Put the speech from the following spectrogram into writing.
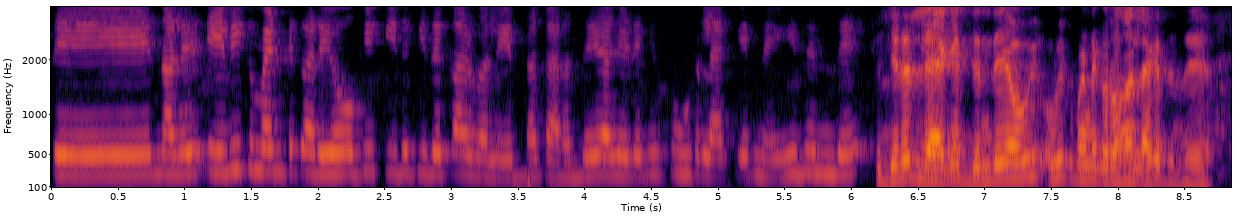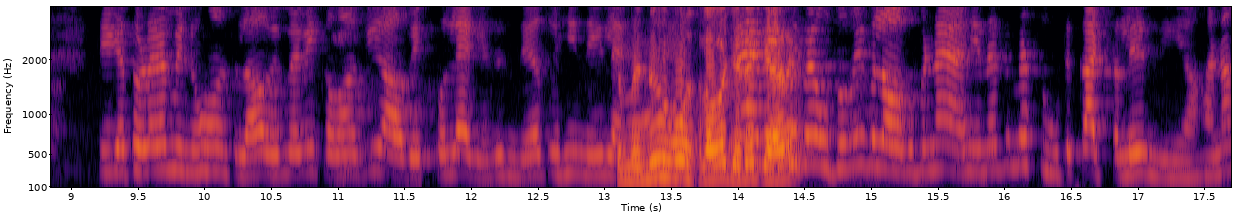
ਤੇ ਨਾਲੇ ਇਹ ਵੀ ਕਮੈਂਟ ਕਰਿਓ ਕਿ ਕਿਹਦੇ ਕਿਹਦੇ ਘਰ ਵਾਲੇ ਇਦਾਂ ਕਰਦੇ ਆ, ਜਿਹੜੇ ਕਿ ਸੂਟ ਲੈ ਕੇ ਨਹੀਂ ਦਿੰਦੇ। ਤੇ ਜਿਹੜੇ ਲੈ ਕੇ ਦਿੰਦੇ ਆ, ਉਹ ਵੀ ਉਹ ਵੀ ਕਮੈਂਟ ਕਰੋ, ਹਾਂ, ਲੈ ਕੇ ਦਿੰਦੇ ਆ। ਠੀਕ ਹੈ ਥੋੜਾ ਜਿਹਾ ਮੈਨੂੰ ਹੌਸਲਾ ਹੋਵੇ ਮੈਂ ਵੀ ਕਹਾਂ ਕਿ ਆ ਵੇਖੋ ਲੈ ਕੇ ਦਿੰਦੇ ਆ ਤੁਸੀਂ ਨਹੀਂ ਲੈ ਤੇ ਕੇ ਮੈਨੂੰ ਵੀ ਹੌਸਲਾ ਵਾ ਜਿਹੜੇ ਮੈਂ ਕਹਿਣ ਮੈਂ ਉਦੋਂ ਵੀ ਵਲੌਗ ਬਣਾਇਆ ਸੀ ਨਾ ਕਿ ਮੈਂ ਸੂਟ ਘੱਟ ਲੈਂਦੀ ਆ ਹਨਾ?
